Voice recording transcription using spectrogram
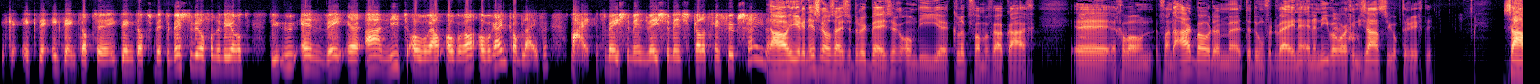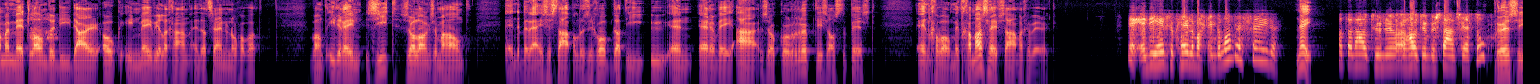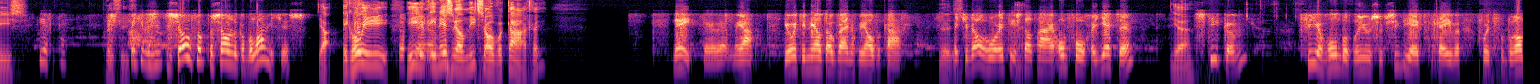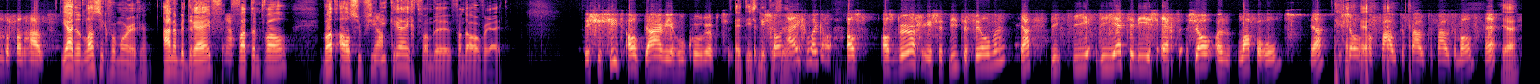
Ik, ik, ik, denk dat, uh, ik denk dat met de beste wil van de wereld die UNWRA niet overal, overal, overeind kan blijven. Maar de meeste, men, meeste mensen kan het geen fuck schelen. Nou, hier in Israël zijn ze druk bezig om die club van mevrouw Kaag eh, gewoon van de aardbodem eh, te doen verdwijnen en een nieuwe organisatie op te richten. Samen met landen die daar ook in mee willen gaan. En dat zijn er nogal wat. Want iedereen ziet zo langzamerhand, en de bewijzen stapelen zich op, dat die UNRWA zo corrupt is als de pest. En gewoon met Hamas heeft samengewerkt. Nee, en die heeft ook helemaal geen belang bij vrede. Nee, want dan houdt hun, eh, houdt hun bestaansrecht op. Precies. Heeft, Precies. Weet je, er zitten zoveel persoonlijke belangetjes. Ja, ik hoor hier, hier eh, in Israël niets over kagen. Nee, uh, maar ja, je hoort in Nederland ook weinig meer over Kaag. Dus, Wat je wel hoort is dat haar opvolger Jette ja. stiekem 400 miljoen subsidie heeft gegeven voor het verbranden van hout. Ja, dat las ik vanmorgen. Aan een bedrijf, ja. Vattenfall, wat al subsidie krijgt van de, van de overheid. Dus je ziet ook daar weer hoe corrupt. Het is, het niet is gewoon eigenlijk, als, als burger is het niet te filmen. Ja? Die, die, die Jette die is echt zo'n laffe hond. Ja? Zo'n foute, foute, foute man. Hè? Ja.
